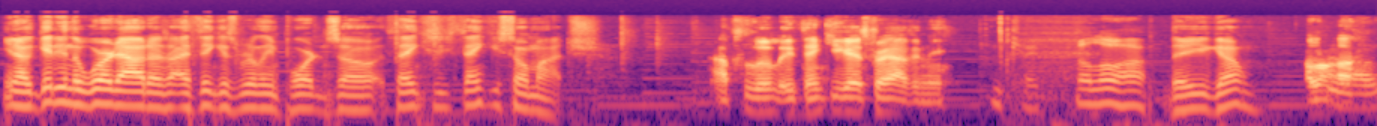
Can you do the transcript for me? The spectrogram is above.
you know, getting the word out, is- I think, is really important. So, thank you, thank you so much. Absolutely. Thank you guys for having me. Okay. Aloha. There you go. Aloha.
